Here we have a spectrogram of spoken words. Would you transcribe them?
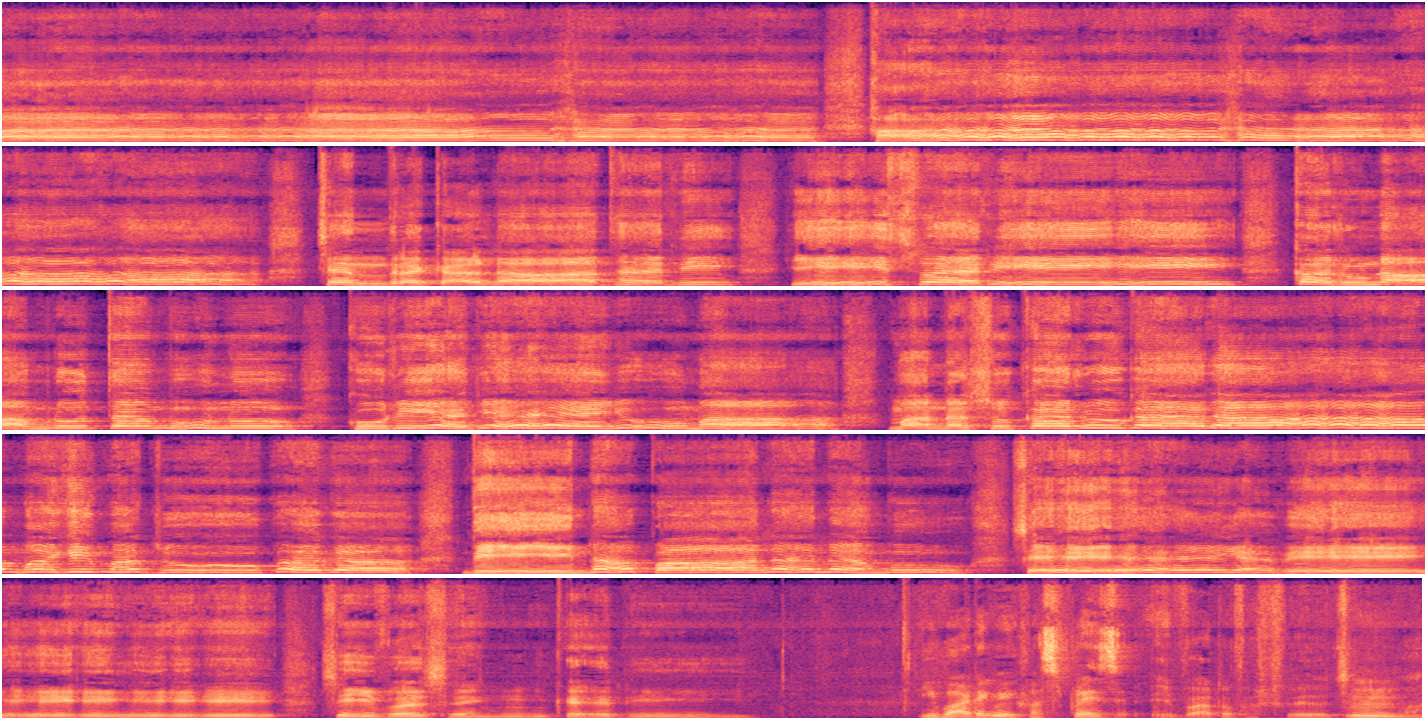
చంద్రకళాధరి ఈశ్వరీ కరుణామృతమును కురియజేయుమా. మనసు కరుగదా మహిమ చూపగా దీన పాలనము చేయవే. శివశంకరి. ఈ పాటకి మీకు ఫస్ట్ ప్రైజ్ ఈ పాట ఫస్ట్ ప్రైజ్ వచ్చిందమ్మా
